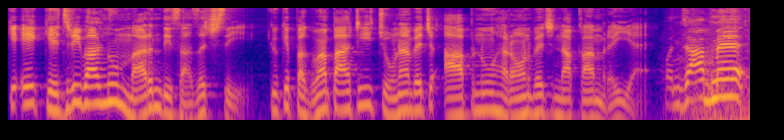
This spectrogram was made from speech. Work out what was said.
ਕਿ ਇਹ ਕੇਜਰੀਵਾਲ ਨੂੰ ਮਾਰਨ ਦੀ ਸਾਜ਼ਿਸ਼ ਸੀ क्योंकि भगवा पार्टी चोणा ਵਿੱਚ ਆਪ ਨੂੰ ਹਰਾਉਣ ਵਿੱਚ ناکाम ਰਹੀ ਹੈ पंजाब में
